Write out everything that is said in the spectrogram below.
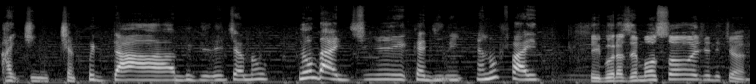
Ai, gente, cuidado, gente, não, não dá dica, gente, não faz. Segura as emoções, Genichano.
